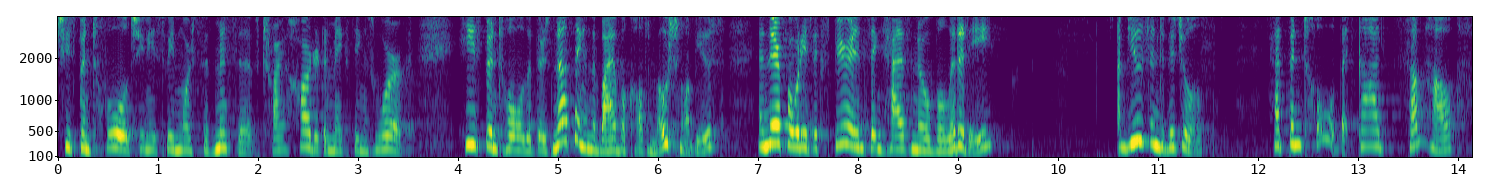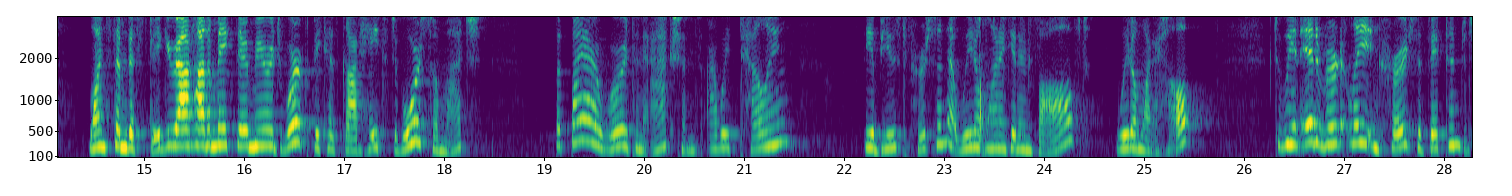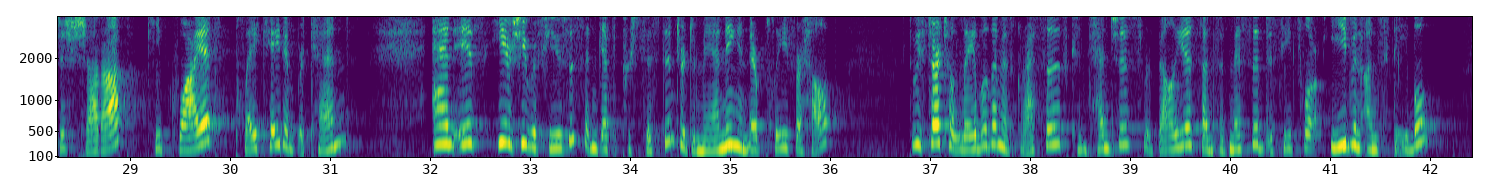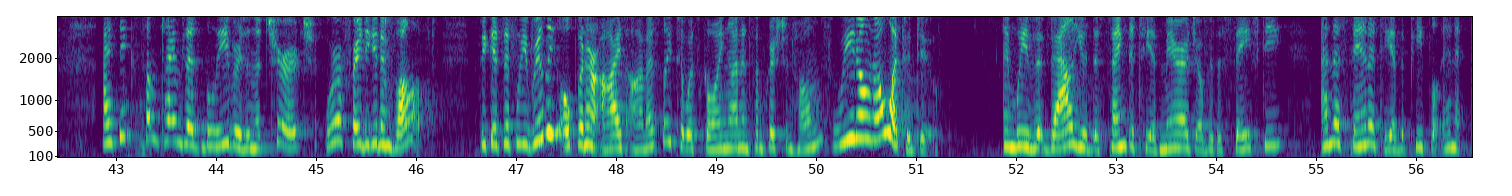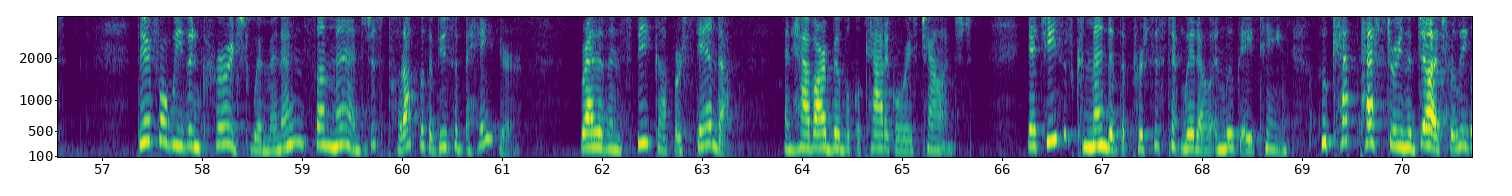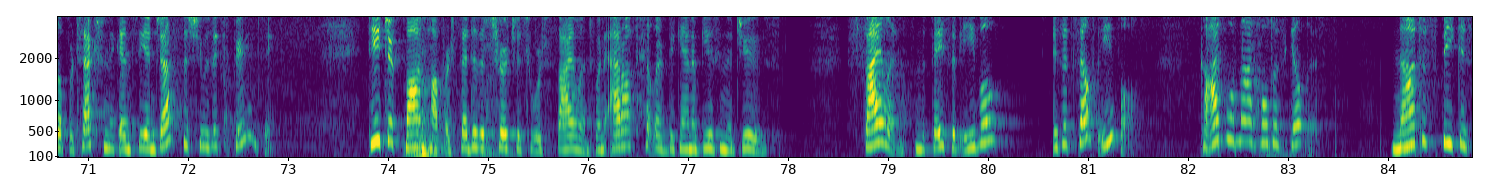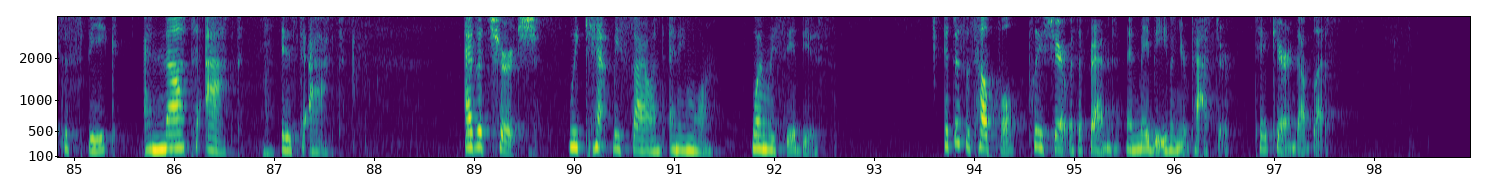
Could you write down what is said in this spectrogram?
She's been told she needs to be more submissive, try harder to make things work. He's been told that there's nothing in the Bible called emotional abuse, and therefore what he's experiencing has no validity. Abused individuals have been told that God somehow wants them to figure out how to make their marriage work because God hates divorce so much. But by our words and actions, are we telling the abused person that we don't want to get involved? We don't want to help? Do we inadvertently encourage the victim to just shut up, keep quiet, placate, and pretend? And if he or she refuses and gets persistent or demanding in their plea for help, do we start to label them as aggressive, contentious, rebellious, unsubmissive, deceitful, or even unstable? I think sometimes as believers in the church, we're afraid to get involved. Because if we really open our eyes honestly to what's going on in some Christian homes, we don't know what to do. And we've valued the sanctity of marriage over the safety and the sanity of the people in it. Therefore, we've encouraged women and some men to just put up with abusive behavior rather than speak up or stand up and have our biblical categories challenged. Yet Jesus commended the persistent widow in Luke 18, who kept pestering the judge for legal protection against the injustice she was experiencing. Dietrich Bonhoeffer said to the churches who were silent when Adolf Hitler began abusing the Jews Silence in the face of evil is itself evil. God will not hold us guiltless. Not to speak is to speak, and not to act is to act. As a church, we can't be silent anymore when we see abuse. If this was helpful, please share it with a friend and maybe even your pastor. Take care and God bless.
